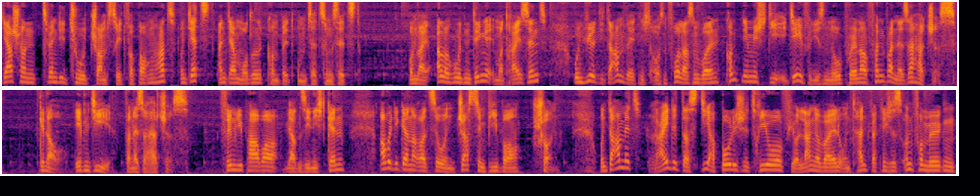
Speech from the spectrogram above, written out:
der schon 22 Jump Street verbrochen hat und jetzt an der Model Combat Umsetzung sitzt. Und weil aller guten Dinge immer drei sind und wir die Damenwelt nicht außen vor lassen wollen, kommt nämlich die Idee für diesen No-Brainer von Vanessa Hutches. Genau, eben die Vanessa Hutches. Filmliebhaber werden sie nicht kennen, aber die Generation Justin Bieber schon. Und damit reitet das diabolische Trio für Langeweile und handwerkliches Unvermögen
